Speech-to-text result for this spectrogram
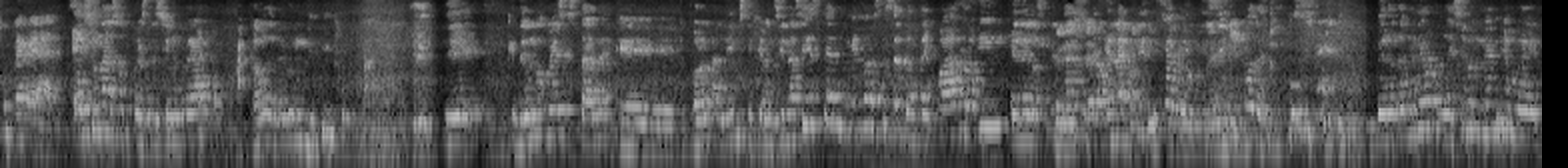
Súper real. es una superstición real. Acabo de ver un niño de, de unos güeyes que, estaban- que, que fueron al IMSS y dijeron, si naciste en 1974 en el hospital, en la clínica noticia, un 25 de... Pero también le hicieron un meme, güey,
